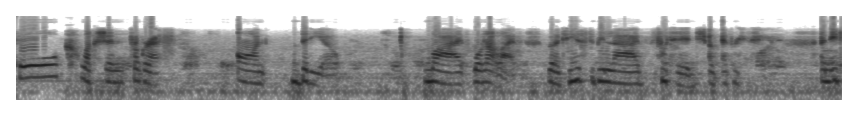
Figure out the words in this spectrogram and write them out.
whole collection progress on video. live, well not live, but used to be live footage of everything. And each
